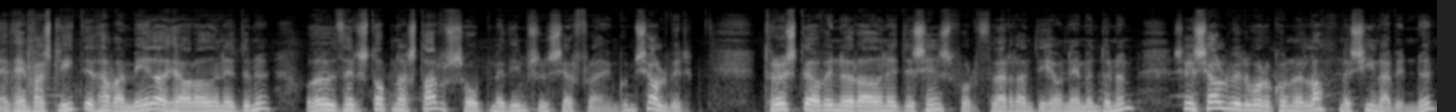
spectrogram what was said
en þeim fannst lítið hafa miðað hjá ráðuneytinu og höfðu þeir stopna starfsóp með ímsum sérfræðingum sjálfur. Trösti á vinnu ráðuneytisins fór þverrandi hjá nefndunum sem sjálfur voru komin langt með sína vinnu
